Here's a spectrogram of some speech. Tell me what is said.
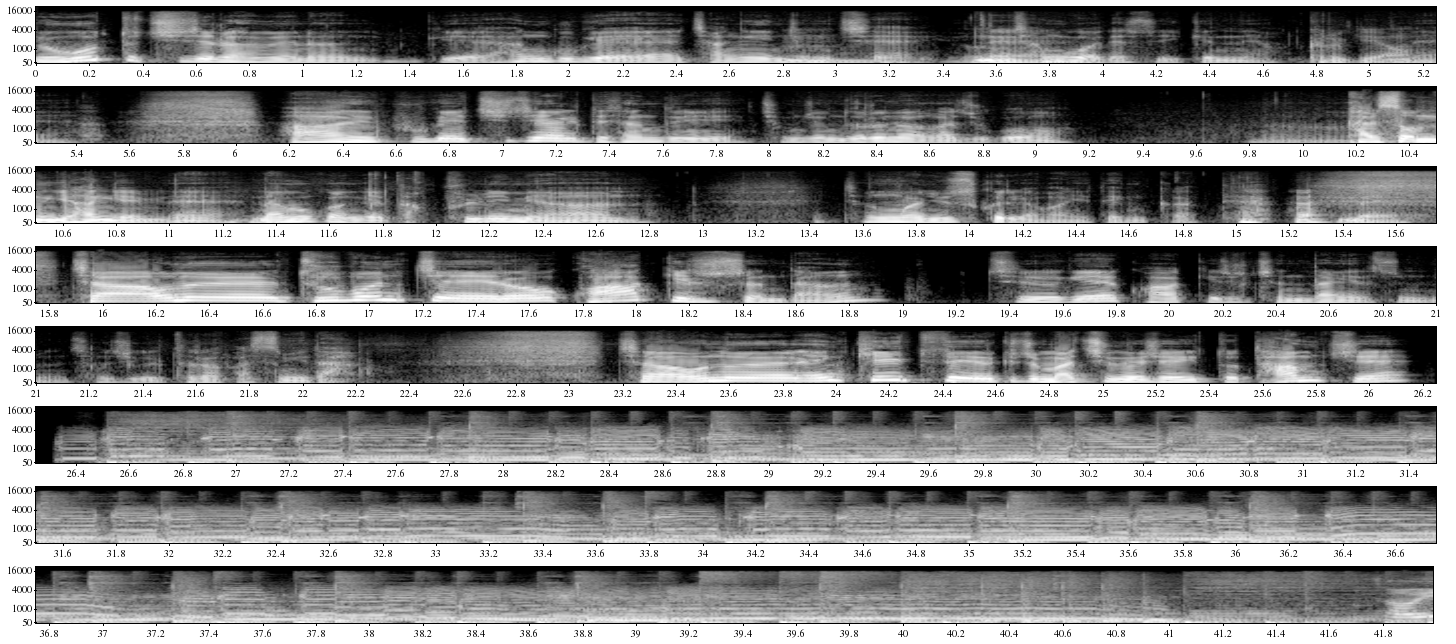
요것도 취재를 하면은 그게 한국의 장애인 정책 음. 네. 참고가 될 수 있겠네요. 그러게요. 네. 아, 이 북에 취재할 대상들이 점점 늘어나 가지고 갈수 없는 게 한계입니다. 네, 남북 관계 딱 풀리면 정말 뉴스거리가 많이 될것 같아요. 네. 자, 오늘 두 번째로 과학기술 전당 측의 과학기술 전당에 대해서 좀 소식을 들어봤습니다. 자, 오늘 NK 투데이 이렇게 좀 마치고요. 저희 또 다음 주에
